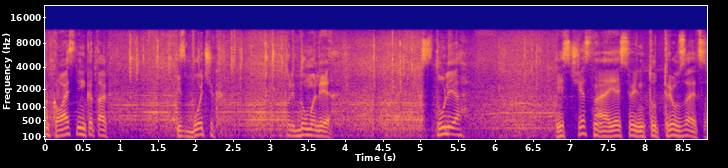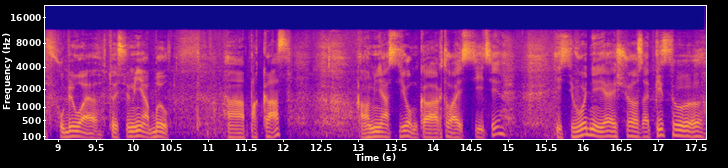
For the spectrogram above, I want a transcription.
Ну, классненько так. Из бочек придумали стулья. Если честно, я сегодня тут трех зайцев убиваю. То есть у меня был а, показ, а у меня съемка Art City. И сегодня я еще записываю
